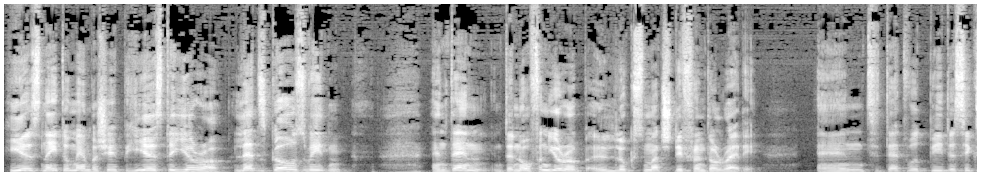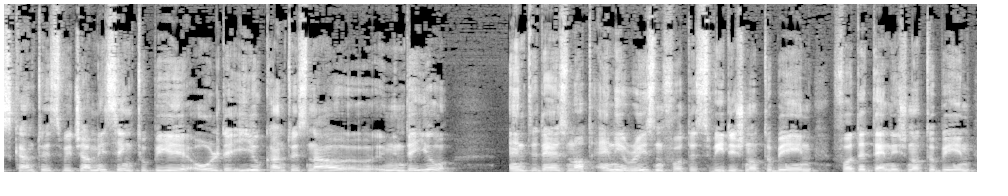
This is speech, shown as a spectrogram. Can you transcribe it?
Here is NATO membership. Here is the euro. Let's go, Sweden. And then the Northern Europe uh, looks much different already. And that would be the six countries which are missing to be all the EU countries now uh, in the EU. And there is not any reason for the Swedish not to be in, for the Danish not to be in,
